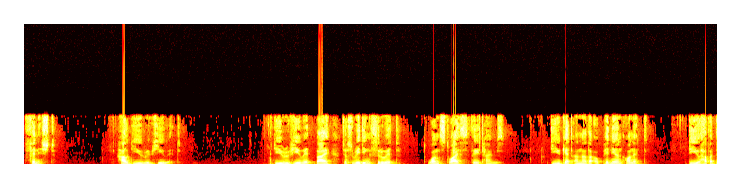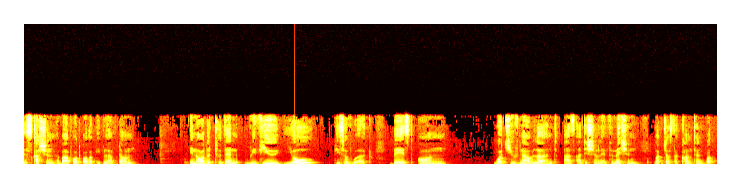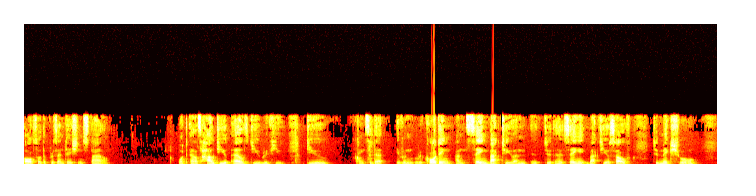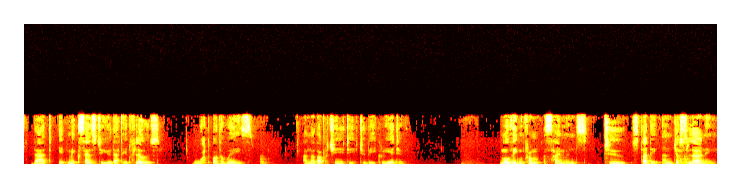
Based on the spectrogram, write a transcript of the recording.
finished. How do you review it? Do you review it by just reading through it once, twice, three times? Do you get another opinion on it? Do you have a discussion about what other people have done in order to then review your piece of work based on what you've now learned as additional information, not just the content, but also the presentation style? What else? How do you else do you review? Do you consider even recording and saying back to you and to, uh, saying it back to yourself to make sure that it makes sense to you, that it flows. What other ways? Another opportunity to be creative. Moving from assignments to study and just learning.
